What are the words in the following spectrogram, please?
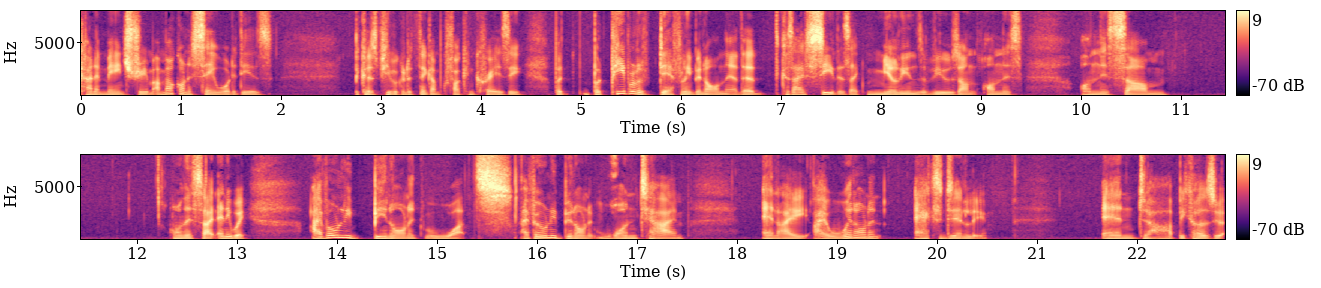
kind of mainstream. I'm not going to say what it is because people are going to think I'm fucking crazy. But but people have definitely been on there. Because I see there's like millions of views on on this on this um on this site. Anyway, I've only been on it once. I've only been on it one time, and I I went on it accidentally. And uh, because, uh,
